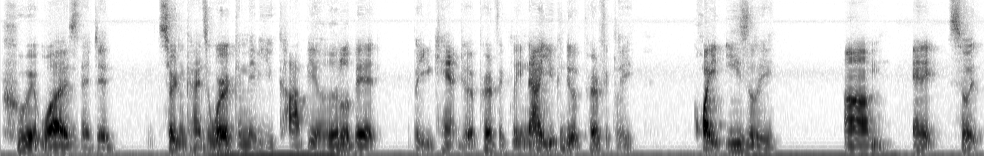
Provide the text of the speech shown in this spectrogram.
who it was that did certain kinds of work and maybe you copy a little bit but you can't do it perfectly. Now you can do it perfectly quite easily um, and it so it,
